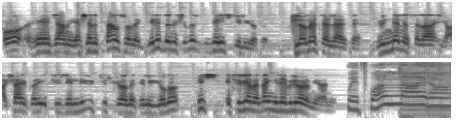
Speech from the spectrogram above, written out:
O heyecanı yaşadıktan sonra geri dönüşümüz bize hiç geliyordu. Kilometrelerce. Günde mesela aşağı yukarı 250-300 kilometrelik yolu hiç esirgemeden gidebiliyorum yani. With one light on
